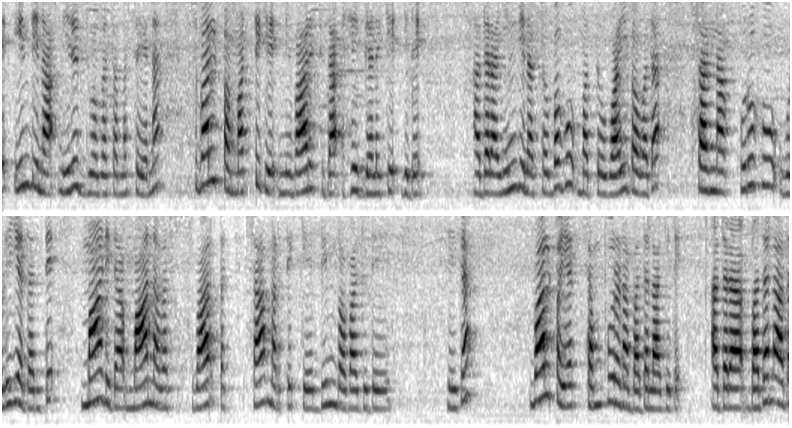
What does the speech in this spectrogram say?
ಇಂದಿನ ನಿರುದ್ಯೋಗ ಸಮಸ್ಯೆಯನ್ನು ಸ್ವಲ್ಪ ಮಟ್ಟಿಗೆ ನಿವಾರಿಸಿದ ಹೆಗ್ಗಳಿಕೆ ಇದೆ. ಅದರ ಹಿಂದಿನ ಸೊಬಗು ಮತ್ತು ವೈಭವದ ಸಣ್ಣ ಕುರುಹು ಉಳಿಯದಂತೆ ಮಾಡಿದ ಮಾನವ ಸ್ವಾರ್ಥ ಸಾಮರ್ಥ್ಯಕ್ಕೆ ಬಿಂಬವಾಗಿದೆ. ಈಗ ವಾಲ್ಪಯರ್ ಸಂಪೂರ್ಣ ಬದಲಾಗಿದೆ. ಅದರ ಬದಲಾದ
